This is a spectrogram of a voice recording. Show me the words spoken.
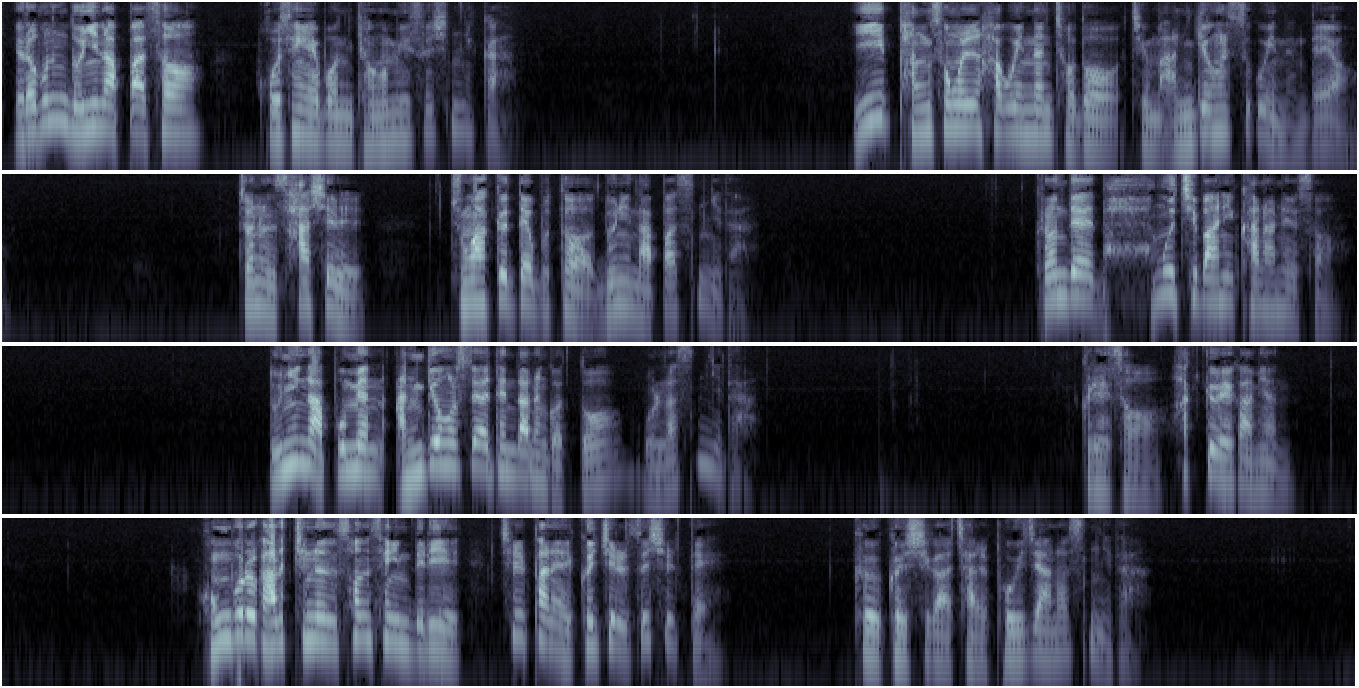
여러분은 눈이 나빠서 고생해 본 경험이 있으십니까? 이 방송을 하고 있는 저도 지금 안경을 쓰고 있는데요. 저는 사실 중학교 때부터 눈이 나빴습니다. 그런데 너무 집안이 가난해서 눈이 나쁘면 안경을 써야 된다는 것도 몰랐습니다. 그래서 학교에 가면 공부를 가르치는 선생님들이 칠판에 글씨를 쓰실 때 그 글씨가 잘 보이지 않았습니다.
